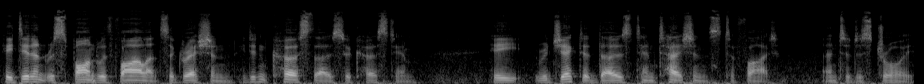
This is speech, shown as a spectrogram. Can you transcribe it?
he didn't respond with violence, aggression. He didn't curse those who cursed him. He rejected those temptations to fight and to destroy.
